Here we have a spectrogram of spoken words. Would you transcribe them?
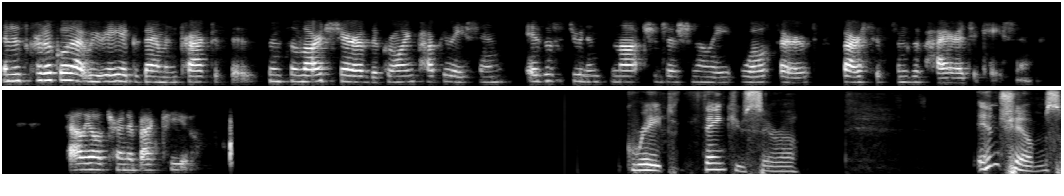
it is critical that we re examine practices since a large share of the growing population is of students not traditionally well served by our systems of higher education. Sally, I'll turn it back to you. Great. Thank you, Sarah. NCHEMS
